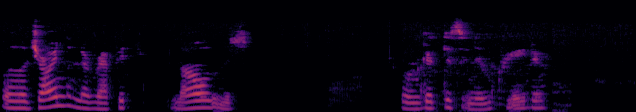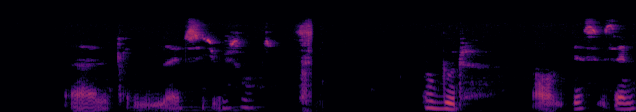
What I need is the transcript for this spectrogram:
Well, a giant and a rabbit. Now let's we'll get this in M Creator. And let's see the results. Oh, good. Um, this is in.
